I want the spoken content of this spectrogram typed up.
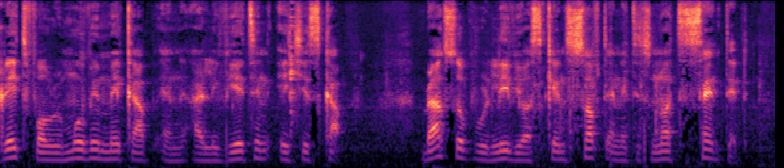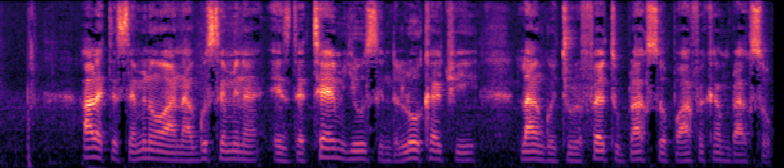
great for removing makeup and alleviating itchy scalp. Black soap will leave your skin soft and it is not scented. Alete Samina or Anagu Samina is the term used in the local Twi language to refer to black soap or African black soap.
